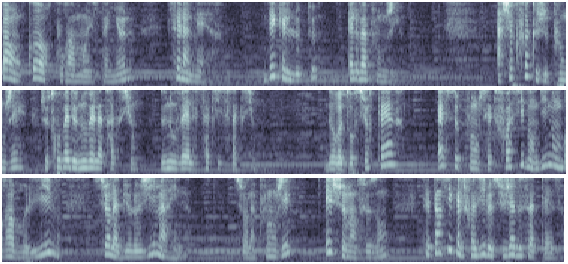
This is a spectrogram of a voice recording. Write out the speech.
pas encore couramment espagnol, c'est la mer. Dès qu'elle le peut, elle va plonger. À chaque fois que je plongeais, je trouvais de nouvelles attractions, de nouvelles satisfactions. De retour sur Terre, elle se plonge cette fois-ci dans d'innombrables livres sur la biologie marine, sur la plongée et chemin faisant, c'est ainsi qu'elle choisit le sujet de sa thèse,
